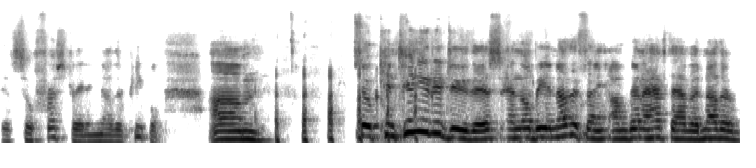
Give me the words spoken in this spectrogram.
It's so frustrating to other people. Um, so continue to do this, and there'll be another thing. I'm going to have to have another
